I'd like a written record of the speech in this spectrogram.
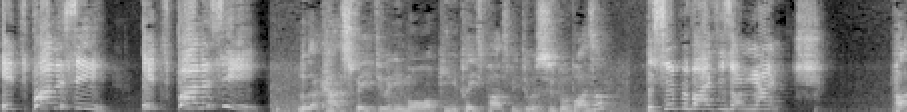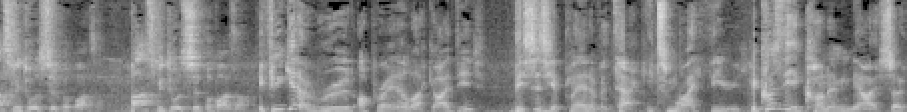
It's policy. It's policy. Look, I can't speak to you anymore. Can you please pass me to a supervisor? The supervisor's on lunch. Pass me to a supervisor. Pass me to a supervisor. If you get a rude operator like I did, this is your plan of attack. It's my theory. Because the economy now is so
